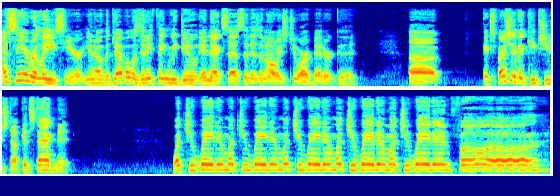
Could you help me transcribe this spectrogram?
I see a release here. You know, the devil is anything we do in excess that isn't always to our better good. Uh, especially if it keeps you stuck and stagnant. What you waiting, what you waiting, what you waiting, what you waiting, what you waiting for?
